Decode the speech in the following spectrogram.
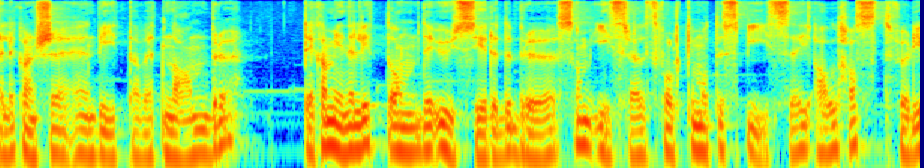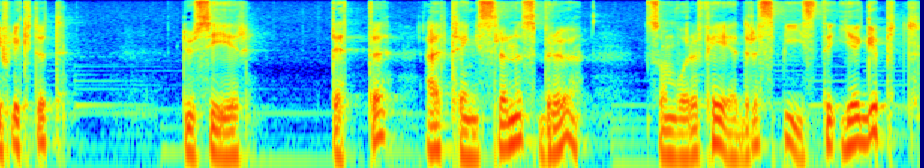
eller kanskje en bit av et nanbrød. Det kan minne litt om det usyrede brødet som israelsfolket måtte spise i all hast før de flyktet. Du sier, dette er trengslenes brød, som våre fedre spiste i Egypt,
